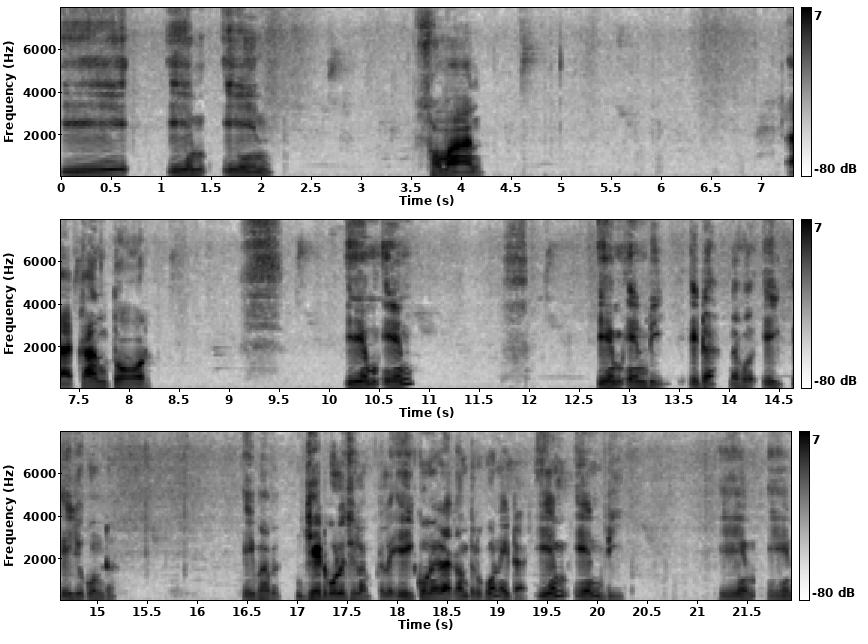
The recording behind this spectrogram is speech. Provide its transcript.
এ, এম, এন সমান একান্তর M, N M, N, D, এটা? দেখো, এই এই যে কোনটা এইভাবে, জেড বলেছিলাম, তাহলে এই কোণের একান্তর কোণ এটা, M, N, D, M, N,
